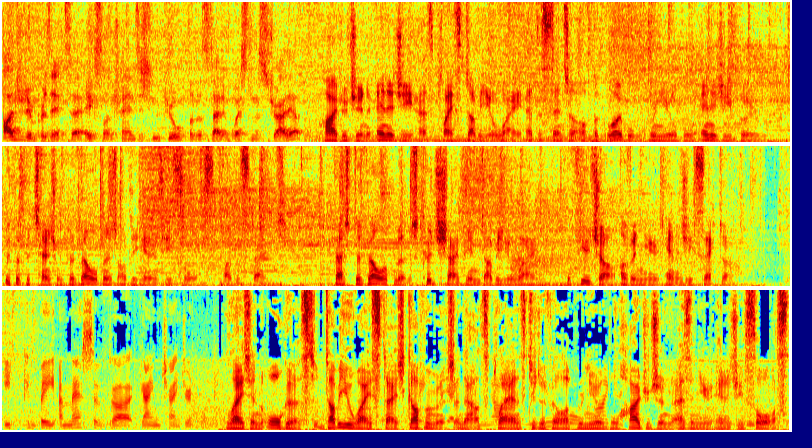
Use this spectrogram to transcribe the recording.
Hydrogen presents an excellent transition fuel for the state of Western Australia. Hydrogen energy has placed WA at the centre of the global renewable energy boom, with the potential development of the energy source by the state. That development could shape in WA the future of a new energy sector it can be a massive uh, game changer. Late in August, WA state government announced plans to develop renewable hydrogen as a new energy source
